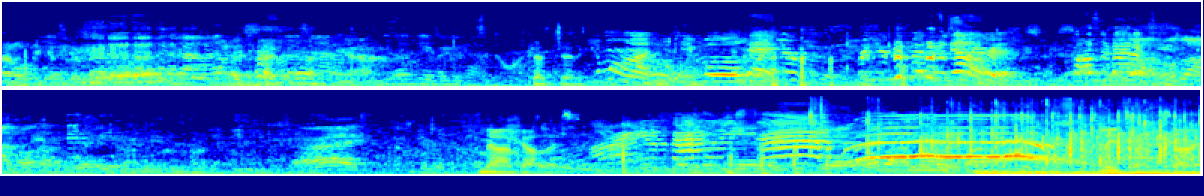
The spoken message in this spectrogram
I don't think it's gonna matter. got Jenny. Come on, people. Bring your, bring your competitive spirit. Positive attitude. All right. No, I've got Liz. All right, fabulous job. Lisa, sorry.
